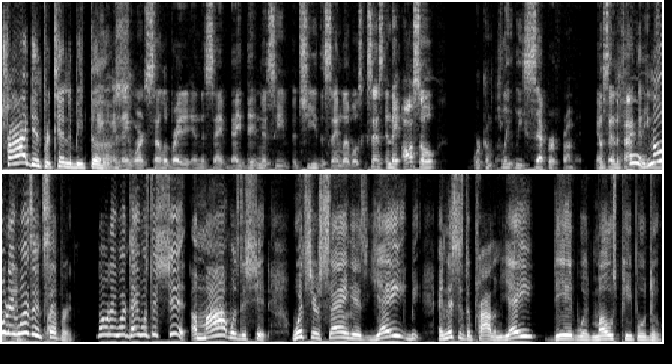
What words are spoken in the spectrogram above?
Tribe didn't pretend to be thugs. and they weren't celebrated in the same. They didn't achieve, achieve the same level of success, and they also were completely separate from it. You know what I'm saying? The fact that he no, was they wasn't separate. No, they were. They was the shit. Ahmad was the shit. What you're saying is, yay, and this is the problem. Yay did what most people do.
